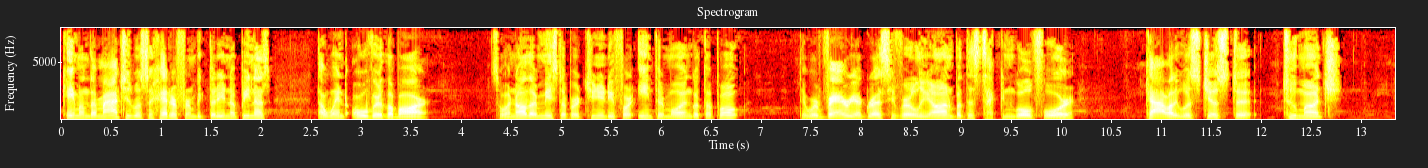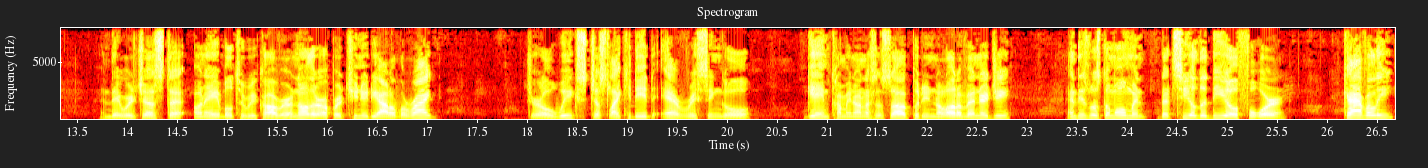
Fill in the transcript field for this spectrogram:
came on the match, it was a header from Victorino Pinas that went over the bar. So another missed opportunity for Inter Moengotapoe. They were very aggressive early on, but the second goal for Cavaly was just uh, too much, and they were just uh, unable to recover. Another opportunity out of the right. Gerald Weeks, just like he did every single game, coming on as a sub, putting in a lot of energy. And this was the moment that sealed the deal for Cavaly,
